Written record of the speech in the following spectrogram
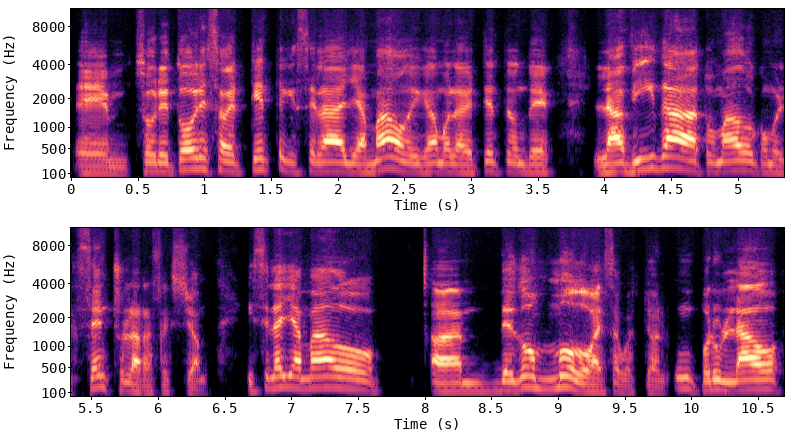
Em, sobre todo en esa vertiente que se la ha llamado, digamos, la vertiente donde la vida ha tomado como el centro de la reflexión. Y se la ha llamado de dos modos a esa cuestión. Un, por un lado,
